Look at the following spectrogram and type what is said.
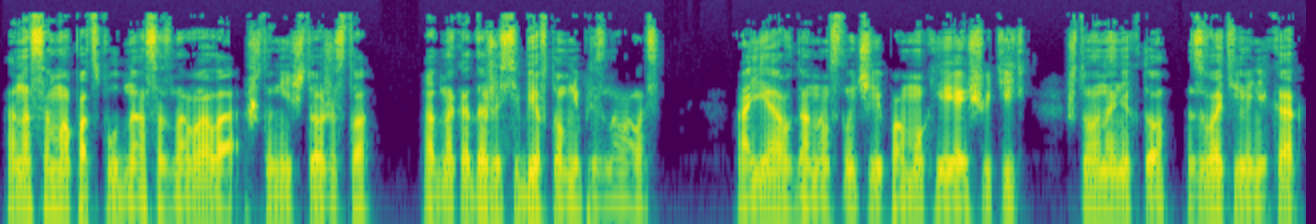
Она сама подспудно осознавала, что ничтожество, Однако даже себе в том не признавалась. А я в данном случае помог ей ощутить, что она никто, звать ее никак,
